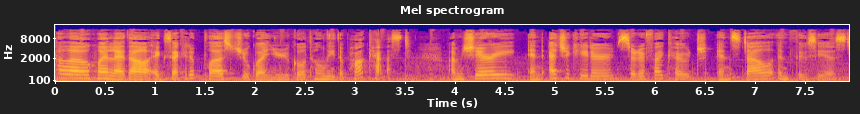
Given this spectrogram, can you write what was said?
Hello，欢迎来到 Executive Plus 主管与沟通力的 Podcast。I'm Sherry, an educator, certified coach, and style enthusiast.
